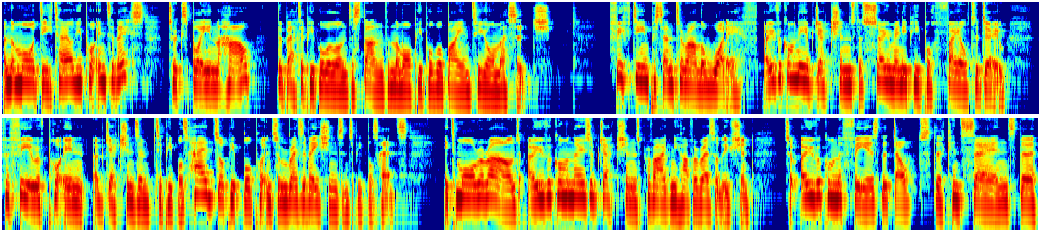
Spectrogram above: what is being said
And the more detail you put into this to explain the how, the better people will understand and the more people will buy into your message. 15% around the what if. Overcome the objections that so many people fail to do for fear of putting objections into people's heads or people putting some reservations into people's heads. It's more around overcoming those objections, providing you have a resolution. So overcome the fears, the doubts, the concerns, the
